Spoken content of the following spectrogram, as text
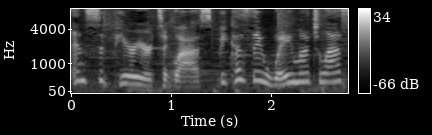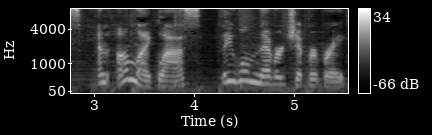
and superior to glass because they weigh much less, and unlike glass, they will never chip or break.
